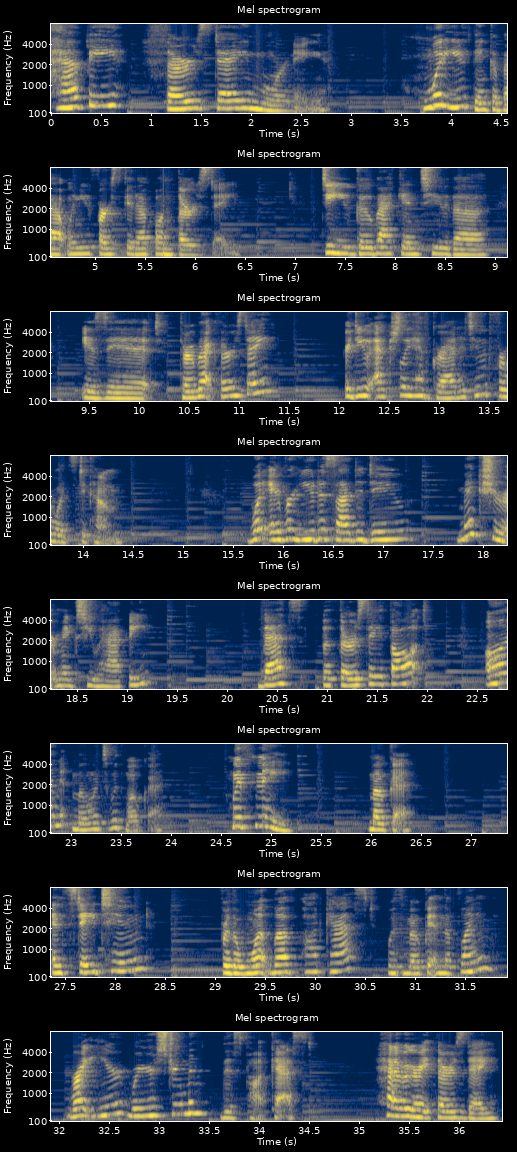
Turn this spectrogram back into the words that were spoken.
Happy Thursday morning. What do you think about when you first get up on Thursday? Do you go back into the is it Throwback Thursday? Or do you actually have gratitude for what's to come? Whatever you decide to do, make sure it makes you happy. That's the Thursday thought on Moments with Mocha. With me, Mocha. And stay tuned for the Want Love podcast with Mocha and the Flame right here where you're streaming this podcast. Have a great Thursday.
